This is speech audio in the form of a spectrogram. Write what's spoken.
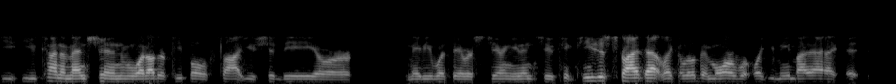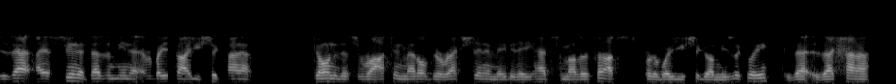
You, you kind of mentioned what other people thought you should be, or maybe what they were steering you into. Can, can you describe that like a little bit more? What, what you mean by that? Is that I assume it doesn't mean that everybody thought you should kind of go into this rock and metal direction, and maybe they had some other thoughts for where you should go musically. Is that is that kind of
